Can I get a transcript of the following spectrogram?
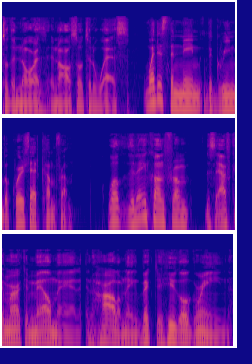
to the north and also to the west. What is the name, the Green Book? Where does that come from? Well, the name comes from this African American mailman in Harlem named Victor Hugo Green.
